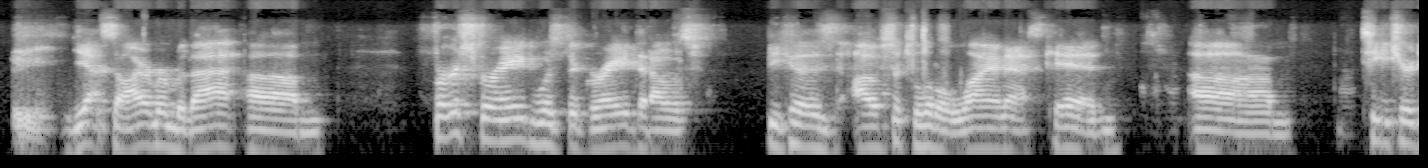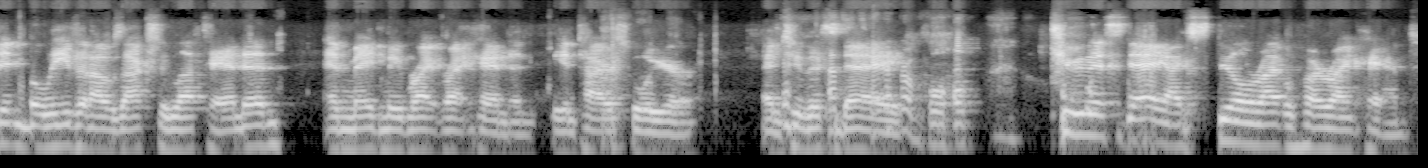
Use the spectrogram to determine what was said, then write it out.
yeah, so I remember that. Um, first grade was the grade that I was because I was such a little lion ass kid. Um, teacher didn't believe that I was actually left handed and made me write right handed the entire school year. And to this day, terrible. to this day, I still write with my right hand.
